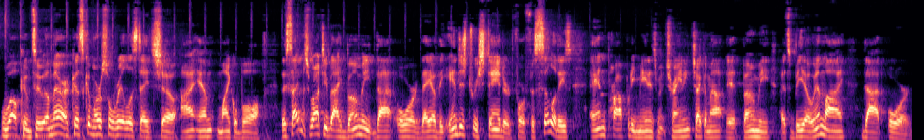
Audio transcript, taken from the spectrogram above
Welcome to America's Commercial Real Estate Show. I am Michael Bull. The segment is brought to you by BOMI.org. They are the industry standard for facilities and property management training. Check them out at BOMI, that's B-O-M-I dot org.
